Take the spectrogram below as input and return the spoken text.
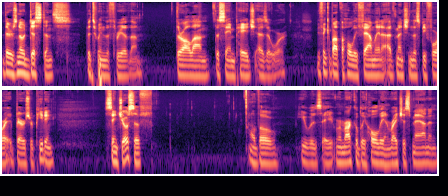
there's no distance between the three of them. They're all on the same page, as it were. You think about the Holy Family, and I've mentioned this before, it bears repeating. St. Joseph, although He was a remarkably holy and righteous man, and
